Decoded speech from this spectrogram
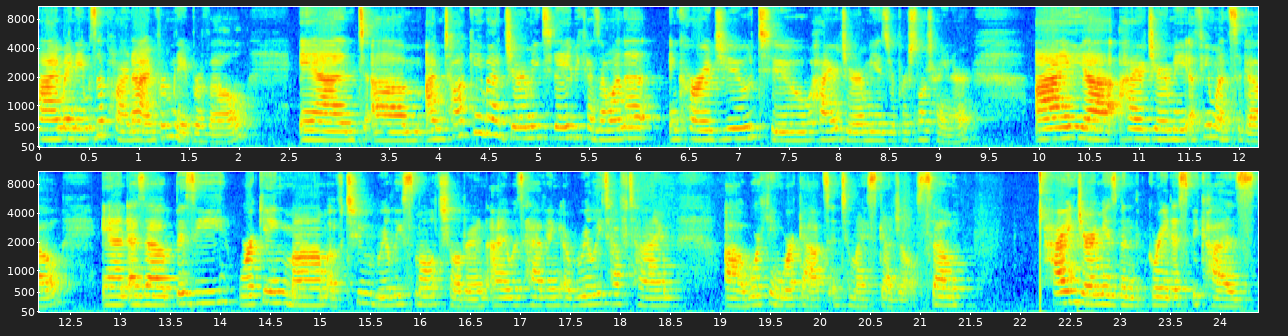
Hi, my name is Aparna. I'm from Naperville. And um, I'm talking about Jeremy today because I want to encourage you to hire Jeremy as your personal trainer. I uh, hired Jeremy a few months ago, and as a busy working mom of two really small children, I was having a really tough time uh, working workouts into my schedule. So hiring Jeremy has been the greatest because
